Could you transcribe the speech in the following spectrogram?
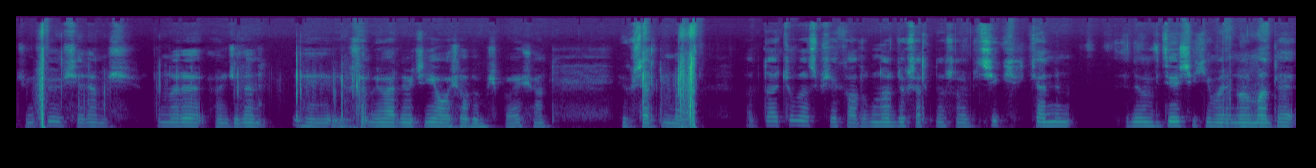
Çünkü şeydenmiş. Bunları önceden e, yükseltme verdiğim için yavaş oluyormuş baya. Şu an yükselttim baya. Hatta çok az bir şey kaldı. Bunları da yükselttikten sonra bitecek. Kendim dedim video çekeyim. Hani normalde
